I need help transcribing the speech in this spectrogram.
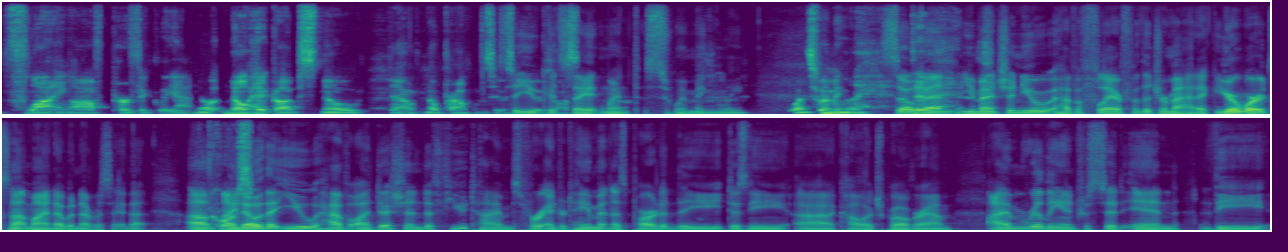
flying off perfectly. Yeah. No no hiccups. No no no problems. Was- So you could awesome. say it went swimmingly. Went swimmingly. So. Ben, you mentioned you have a flair for the dramatic. Your words, not mine. I would never say that. Um, I know that you have auditioned a few times for entertainment as part of the Disney uh, College program. I'm really interested in the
